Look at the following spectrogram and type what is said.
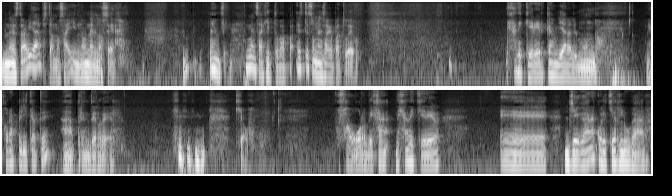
nuestra vida, pues estamos ahí, ¿no? En el no ser en fin, un mensajito, papá. Este es un mensaje para tu ego. Deja de querer cambiar al mundo. Mejor aplícate a aprender de él. ¿Qué Por favor, deja, deja de querer eh, llegar a cualquier lugar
